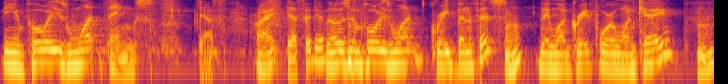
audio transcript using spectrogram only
the employees want things. Yes. Right? Yes, they do. Those employees want great benefits. Mm-hmm. They want great 401k. Mm-hmm.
